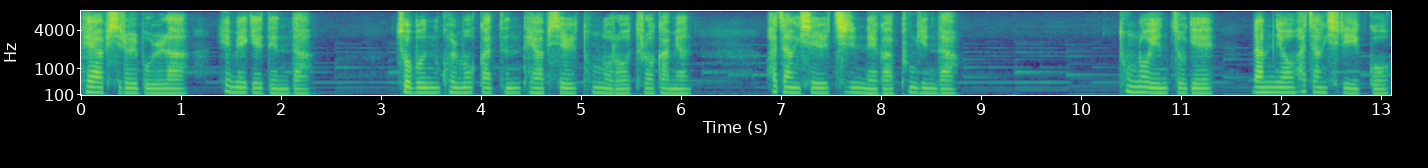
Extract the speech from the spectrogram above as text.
대합실을 몰라 헤매게 된다. 좁은 골목 같은 대합실 통로로 들어가면 화장실 지린내가 풍긴다. 통로 왼쪽에 남녀 화장실이 있고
